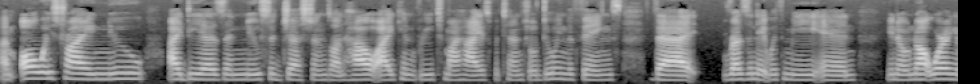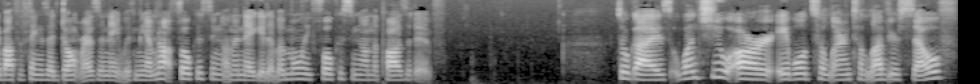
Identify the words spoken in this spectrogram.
I'm always trying new ideas and new suggestions on how I can reach my highest potential, doing the things that resonate with me and you know, not worrying about the things that don't resonate with me. I'm not focusing on the negative, I'm only focusing on the positive. So, guys, once you are able to learn to love yourself,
